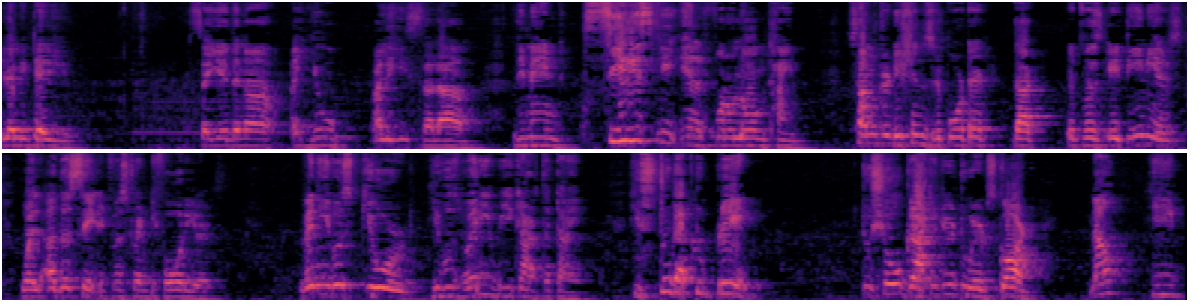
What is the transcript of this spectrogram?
Let me tell you. Sayyidina Ayyub alayhi salam remained seriously ill for a long time. Some traditions reported that it was 18 years while others say it was 24 years. When he was cured, he was very weak at the time. He stood up to pray to show gratitude towards God. Now, he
